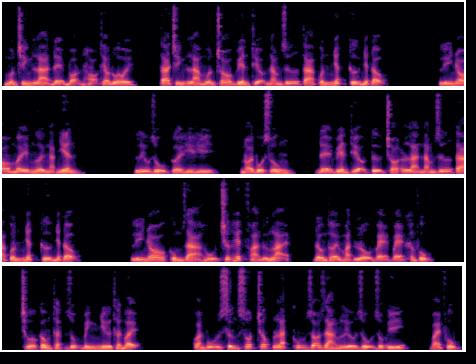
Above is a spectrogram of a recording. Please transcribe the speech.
muốn chính là để bọn họ theo đôi ta chính là muốn cho viên thiệu nắm giữ ta quân nhất cử nhất động. Lý nho mấy người ngạc nhiên. Lưu dụ cười hì hì, nói bổ sung, để viên thiệu tự cho là nắm giữ ta quân nhất cử nhất động. Lý nho cùng giả hủ trước hết phản ứng lại, đồng thời mặt lộ vẻ vẻ khâm phục. Chúa công thật dụng binh như thần vậy. Quan vũ sửng sốt chốc lát cũng rõ ràng lưu dụ dụ ý, bái phục,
